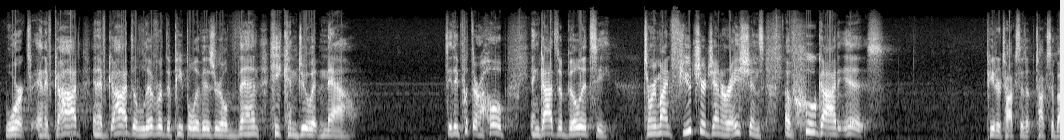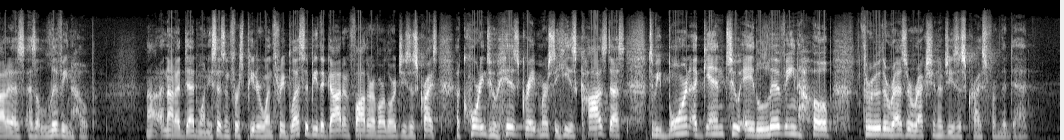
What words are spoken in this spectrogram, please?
worked and if God and if God delivered the people of Israel then he can do it now. See they put their hope in God's ability to remind future generations of who God is. Peter talks, talks about it as, as a living hope not, not a dead one. He says in 1 Peter 1 3, Blessed be the God and Father of our Lord Jesus Christ. According to his great mercy, he has caused us to be born again to a living hope through the resurrection of Jesus Christ from the dead.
